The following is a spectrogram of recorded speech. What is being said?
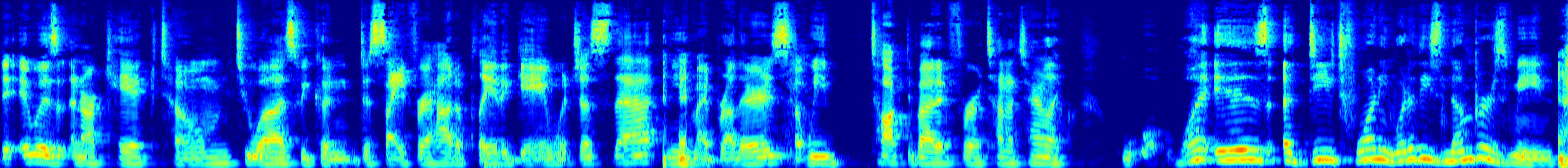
it was an archaic tome to us. We couldn't decipher how to play the game with just that me and my brothers. We talked about it for a ton of time like what is a d20 what do these numbers mean?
